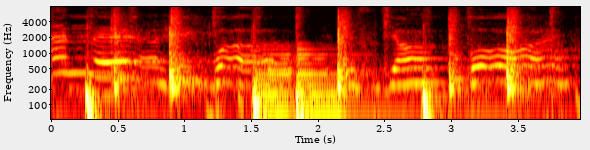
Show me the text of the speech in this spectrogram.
And there he was, this young boy.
